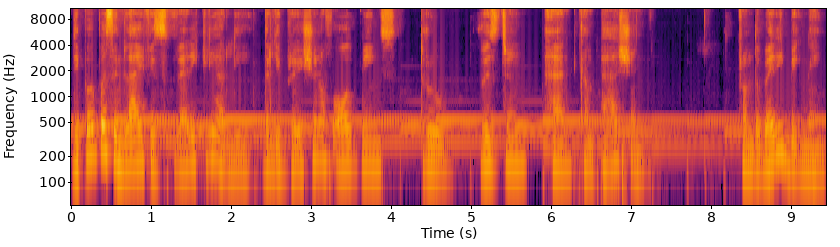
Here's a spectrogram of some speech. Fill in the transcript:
The purpose in life is very clearly the liberation of all beings through wisdom and compassion. From the very beginning,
